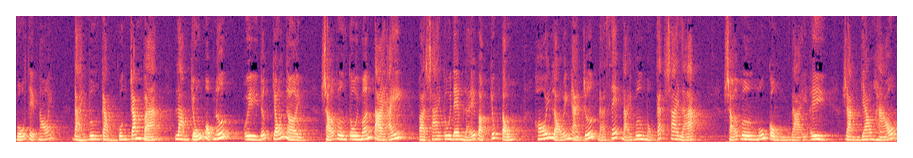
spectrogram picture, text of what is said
Vũ Thiệp nói, Đại vương cầm quân trăm vạn, Làm chủ một nước, Uy đức chói ngời. Sở vương tôi mến tài ấy, Và sai tôi đem lễ vật chúc tụng. Hối lỗi ngày trước đã xét đại vương một cách sai lạc. Sở vương muốn cùng đại y rằng giao hảo,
